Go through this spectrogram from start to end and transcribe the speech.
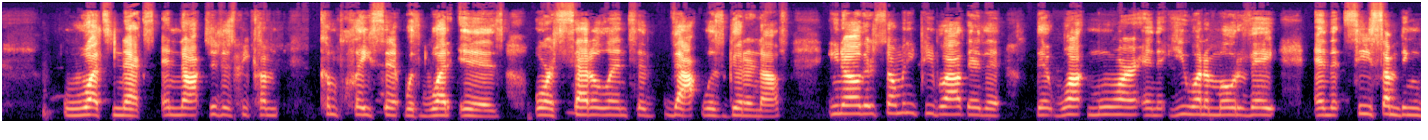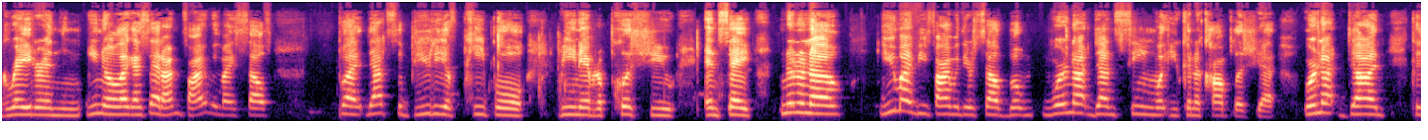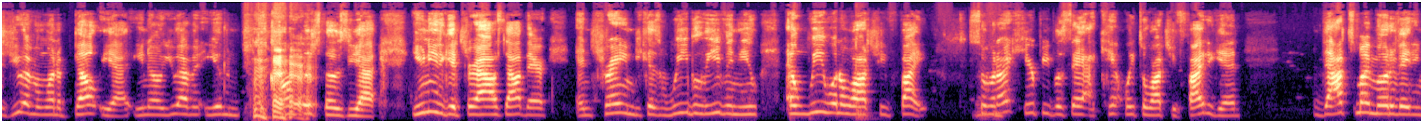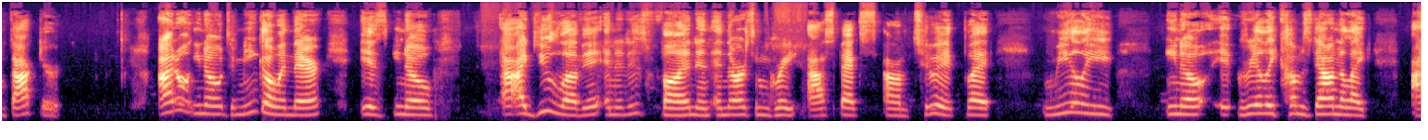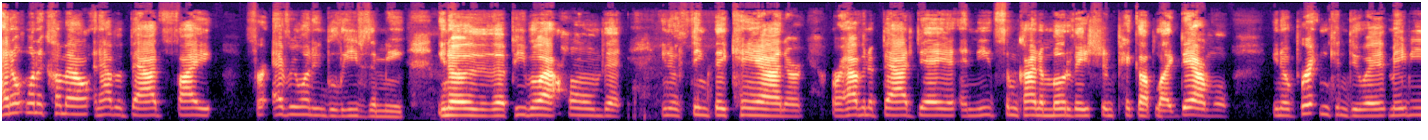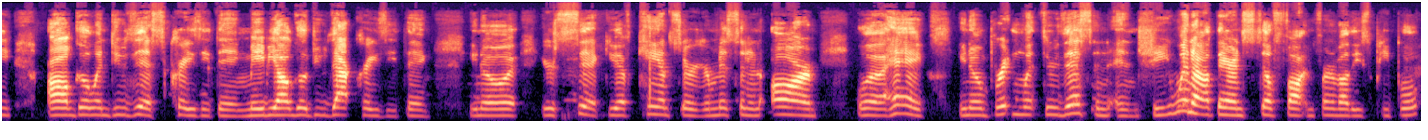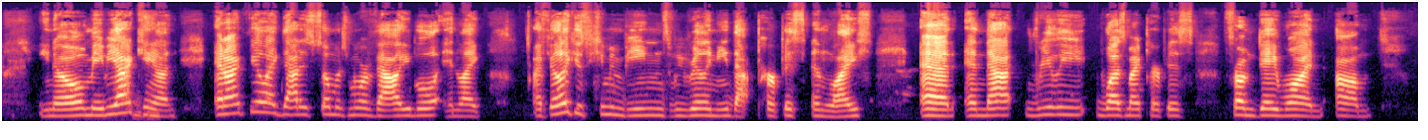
what's next and not to just become complacent with what is or settle into that was good enough. You know, there's so many people out there that that want more and that you want to motivate and that see something greater and you know, like I said, I'm fine with myself, but that's the beauty of people being able to push you and say, "No, no, no, you might be fine with yourself, but we're not done seeing what you can accomplish yet. We're not done because you haven't won a belt yet. You know, you haven't you haven't accomplished those yet. You need to get your ass out there and train because we believe in you and we want to watch you fight. So when I hear people say, I can't wait to watch you fight again, that's my motivating factor. I don't, you know, to me going there is, you know, I I do love it and it is fun and, and there are some great aspects um to it, but really, you know, it really comes down to like, I don't want to come out and have a bad fight for everyone who believes in me. You know, the people at home that, you know, think they can or or having a bad day and need some kind of motivation pickup like, damn, well, you know, Britain can do it. Maybe I'll go and do this crazy thing. Maybe I'll go do that crazy thing. You know, you're sick, you have cancer, you're missing an arm. Well, hey, you know, Britain went through this and and she went out there and still fought in front of all these people. You know, maybe I can. And I feel like that is so much more valuable and like I feel like as human beings we really need that purpose in life. And and that really was my purpose from day 1. Um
